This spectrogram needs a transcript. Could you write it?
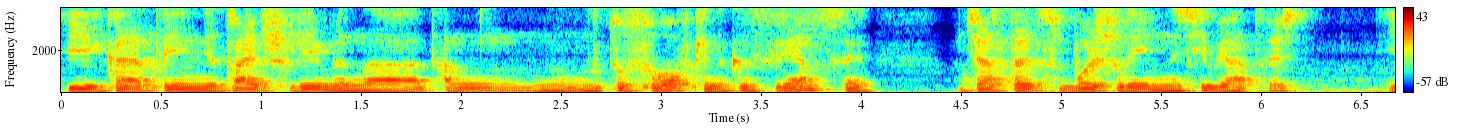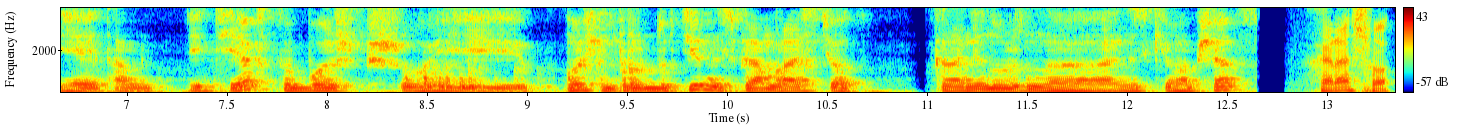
и когда ты не тратишь время на, там, на тусовки, на конференции, у тебя остается больше времени на себя. То есть я и там и тексты больше пишу, и... В общем, продуктивность прям растет, когда не нужно ни с кем общаться. Хорошо.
